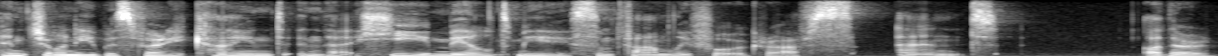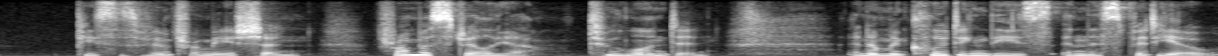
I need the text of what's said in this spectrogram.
And Johnny was very kind in that he mailed me some family photographs and other pieces of information from Australia to London and I'm including these in this video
